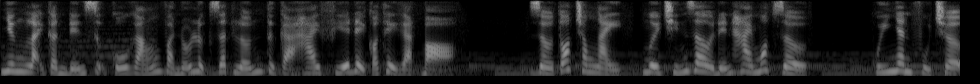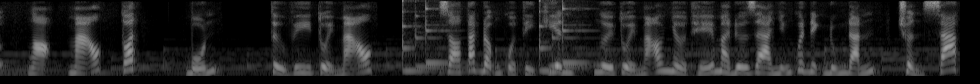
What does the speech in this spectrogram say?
nhưng lại cần đến sự cố gắng và nỗ lực rất lớn từ cả hai phía để có thể gạt bỏ. Giờ tốt trong ngày, 19 giờ đến 21 giờ. Quý nhân phù trợ, ngọ, mão, tuất. 4. Tử vi tuổi mão, Do tác động của tỷ kiên, người tuổi mão nhờ thế mà đưa ra những quyết định đúng đắn, chuẩn xác,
